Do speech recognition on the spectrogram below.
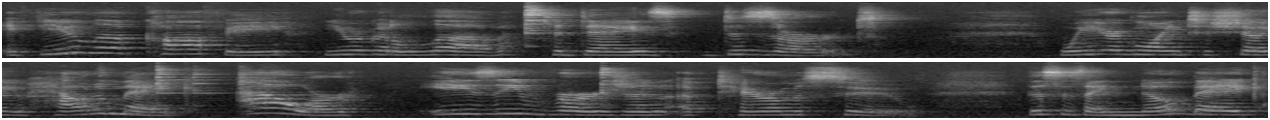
If you love coffee, you are going to love today's dessert. We are going to show you how to make our easy version of tiramisu. This is a no-bake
